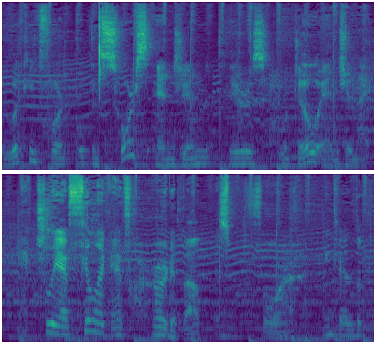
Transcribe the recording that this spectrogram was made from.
You're looking for an open source engine. There's Godot engine. I actually I feel like I've heard about this before. I think I looked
